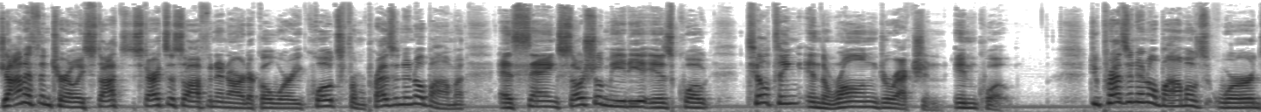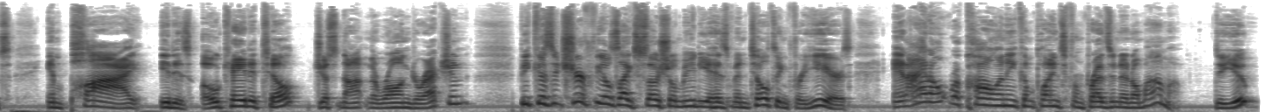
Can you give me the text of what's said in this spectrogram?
Jonathan Turley starts, starts us off in an article where he quotes from President Obama as saying social media is, quote, tilting in the wrong direction, end quote. Do President Obama's words imply it is okay to tilt, just not in the wrong direction? Because it sure feels like social media has been tilting for years, and I don't recall any complaints from President Obama. Do you?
